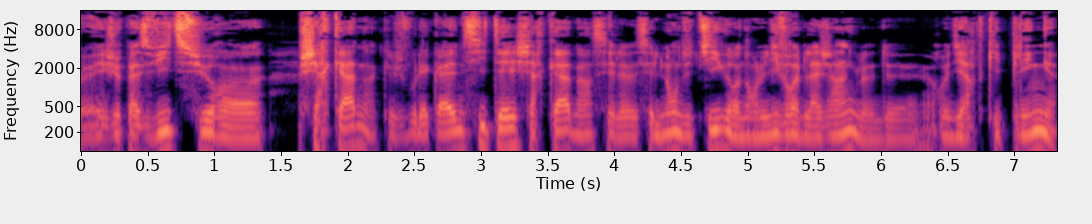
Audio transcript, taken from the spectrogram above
Euh, et je passe vite sur euh, que je voulais quand même citer. Sherkan, hein, c'est le, nom du tigre dans le livre de la jungle de Rudyard Kipling.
